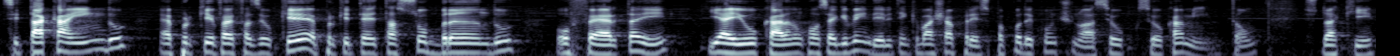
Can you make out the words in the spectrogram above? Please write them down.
Se tá caindo, é porque vai fazer o quê? É porque tá sobrando oferta aí e aí o cara não consegue vender, ele tem que baixar preço para poder continuar seu, seu caminho. Então, isso daqui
